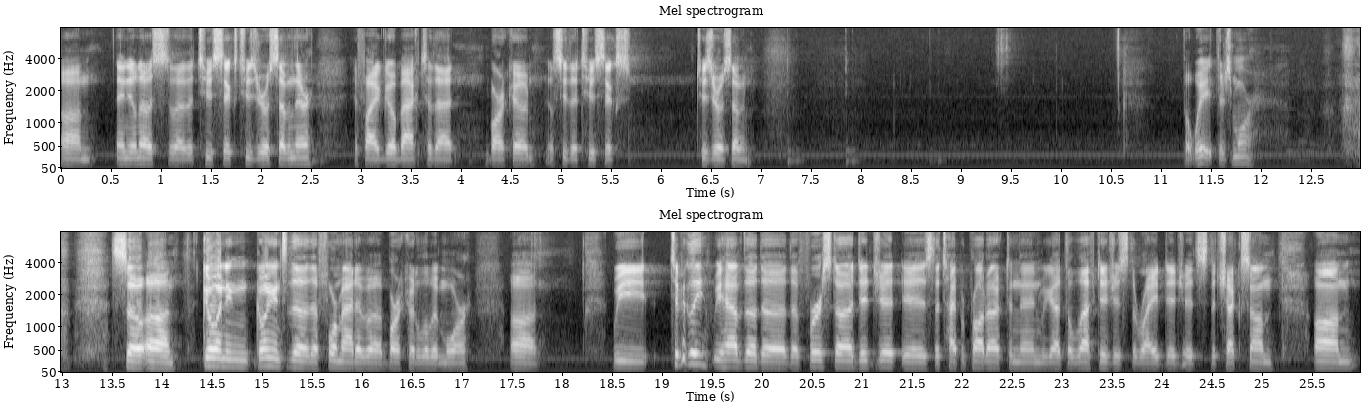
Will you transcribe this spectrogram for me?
Um, and you'll notice uh, the 26207 there. If I go back to that barcode, you'll see the 26207. But wait, there's more. so uh, going, in, going into the, the format of a barcode a little bit more, uh, we typically we have the the, the first uh, digit is the type of product, and then we got the left digits, the right digits, the checksum. Um,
